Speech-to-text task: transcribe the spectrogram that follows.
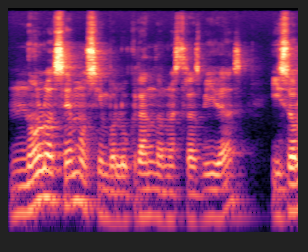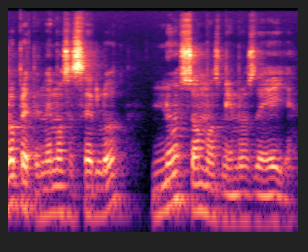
no lo hacemos involucrando nuestras vidas y solo pretendemos hacerlo, no somos miembros de ellas.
